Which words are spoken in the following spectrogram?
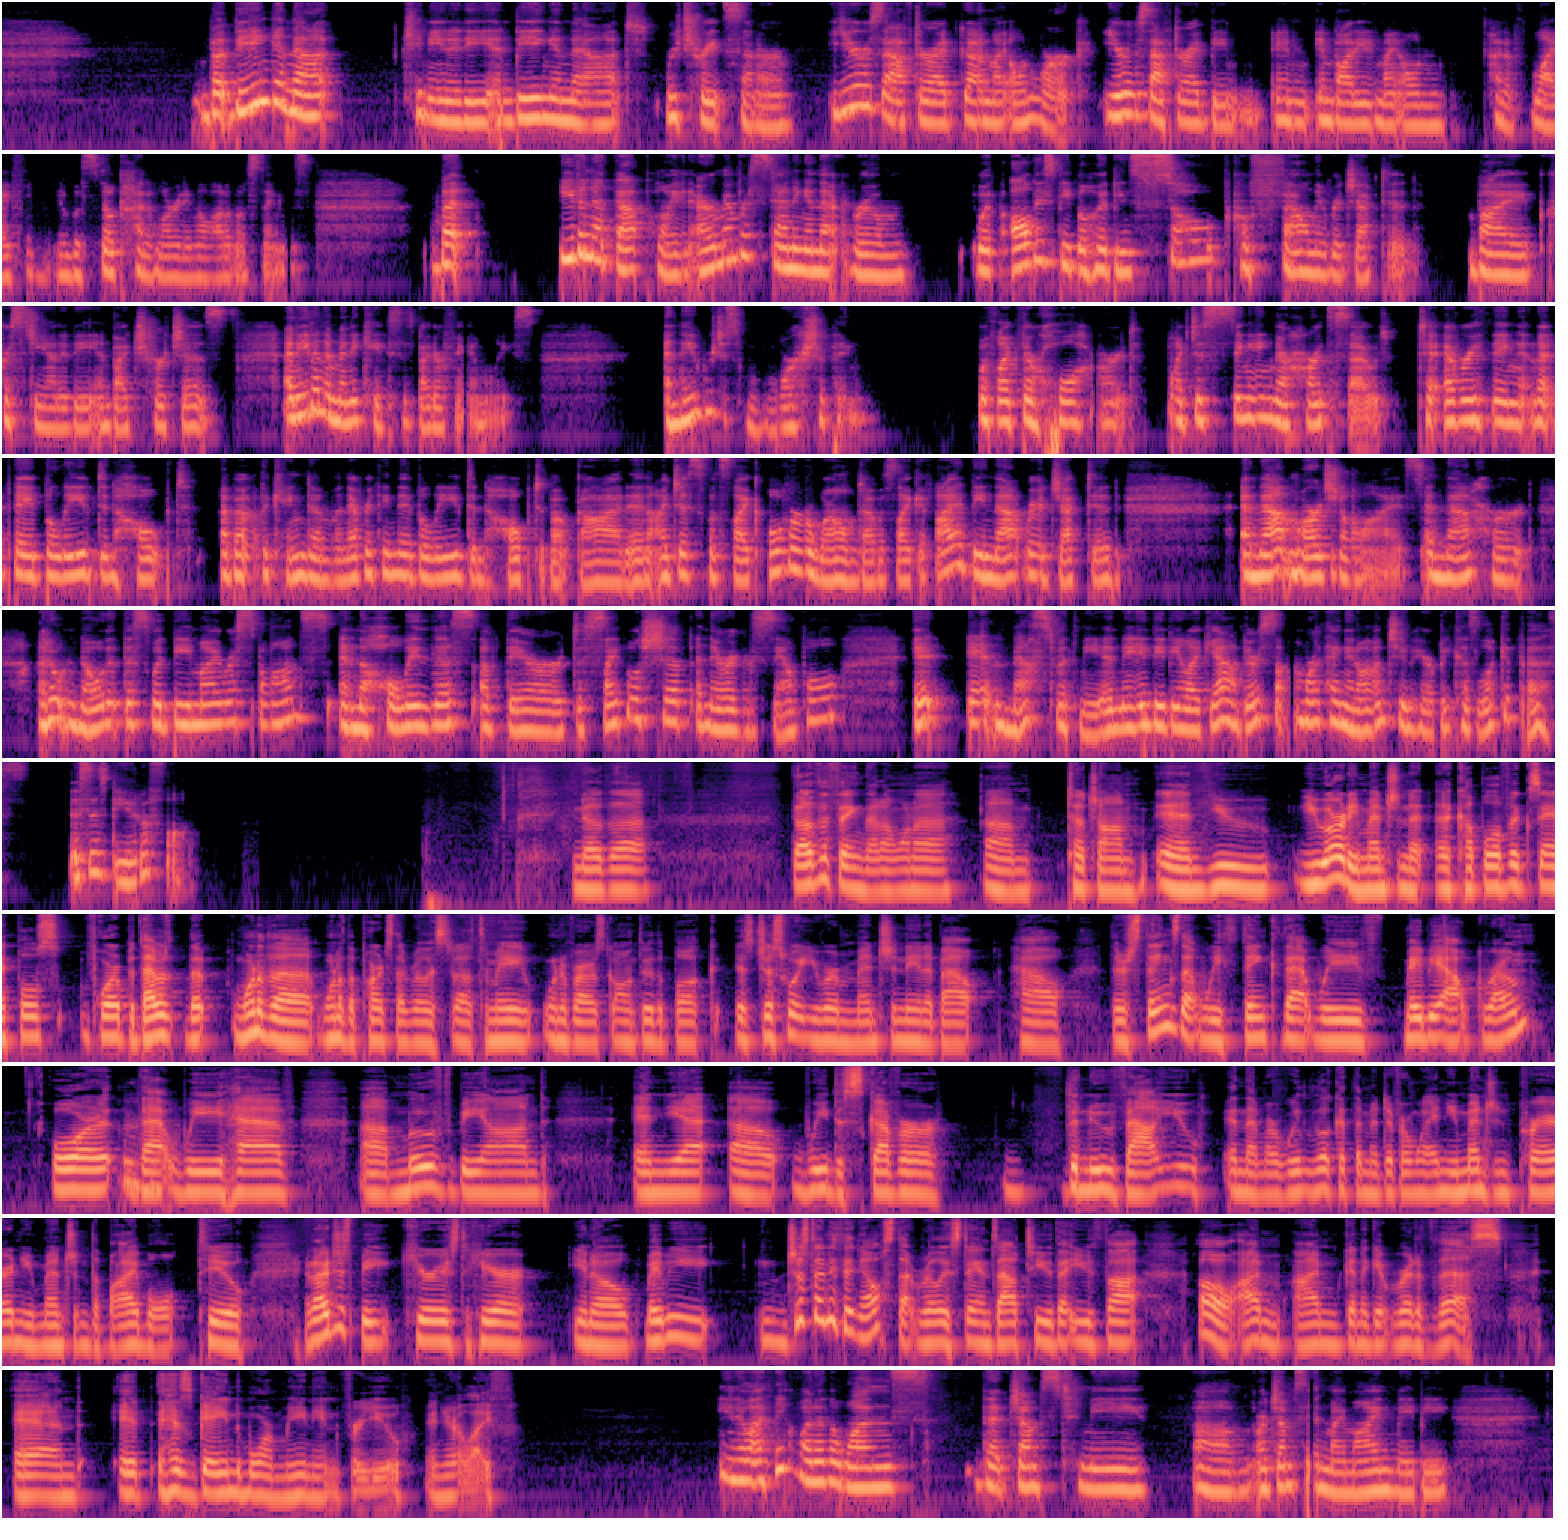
But being in that community and being in that retreat center years after I'd done my own work, years after I'd been in, embodied my own kind of life and was still kind of learning a lot of those things. But even at that point, I remember standing in that room with all these people who had been so profoundly rejected by Christianity and by churches, and even in many cases by their families. And they were just worshiping with like their whole heart, like just singing their hearts out to everything that they believed and hoped about the kingdom and everything they believed and hoped about God. And I just was like overwhelmed. I was like, if I had been that rejected and that marginalized and that hurt, I don't know that this would be my response. And the holiness of their discipleship and their example, it it messed with me. It made me be like, yeah, there's something worth hanging on to here because look at this. This is beautiful. You know, the the other thing that I want to um, touch on, and you you already mentioned a, couple of examples for it, but that was that one of the one of the parts that really stood out to me whenever I was going through the book is just what you were mentioning about how there's things that we think that we've maybe outgrown or mm-hmm. that we have uh, moved beyond, and yet uh, we discover the new value in them or we look at them a different way and you mentioned prayer and you mentioned the bible too and i'd just be curious to hear you know maybe just anything else that really stands out to you that you thought oh i'm i'm gonna get rid of this and it has gained more meaning for you in your life. You know, I think one of the ones that jumps to me, um, or jumps in my mind maybe,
